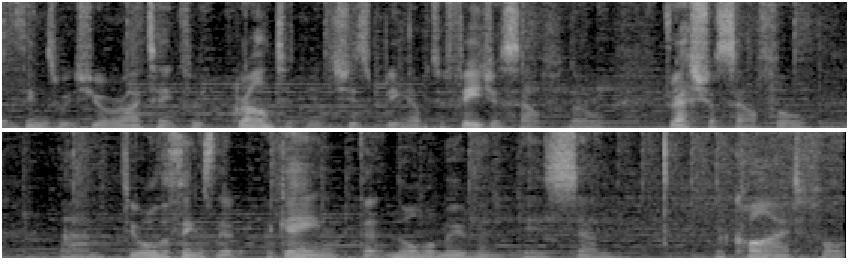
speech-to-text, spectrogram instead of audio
at things which you or I take for granted, which is being able to feed yourself or dress yourself or um, do all the things that, again, that normal movement is um, required for.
